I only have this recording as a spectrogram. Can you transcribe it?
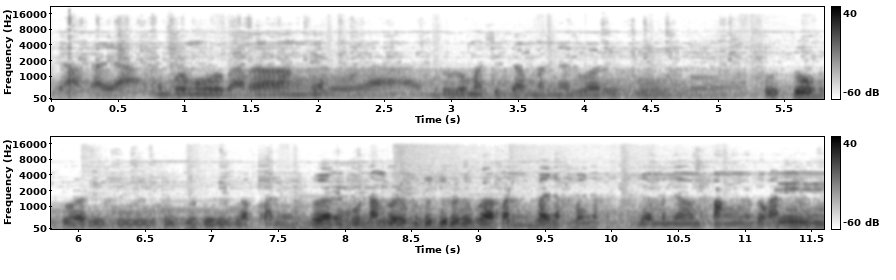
ya kayak ngumpul-ngumpul bareng Ya. gitu ya dulu masih zamannya 2007 2007 2008 2006 2007 2008 banyak banyak zamannya pang itu kan. Hmm.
